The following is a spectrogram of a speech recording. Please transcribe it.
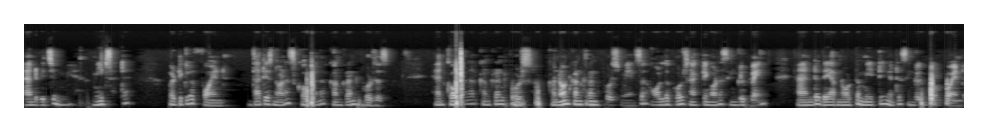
and which meets at a particular point that is known as coplanar concurrent forces and coplanar concurrent force non-concurrent force means all the force acting on a single plane and they are not meeting at a single point.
